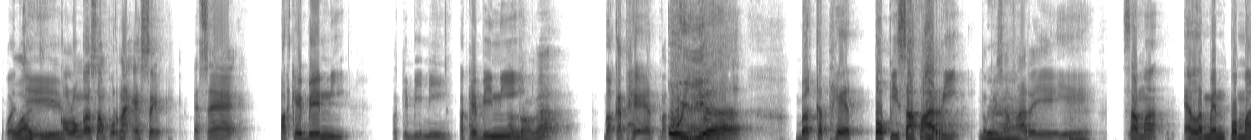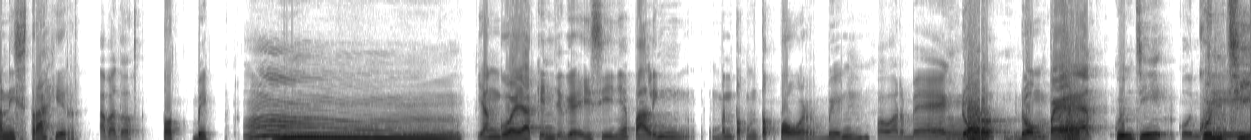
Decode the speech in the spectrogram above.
Wajib. Wajib. Kalau nggak sampurna ese. Ese. Pakai beni, Pakai bini. pakai bini, atau enggak bucket hat. Bucket oh iya, bucket hat, topi safari. Topi Nah. safari. Iya. Sama elemen pemanis terakhir, Apa tuh? tote bag. Hmm. Yang gue yakin juga isinya paling mentok-mentok power bank, Power bank. dom- Por- dompet, kunci kunci, Kunci,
